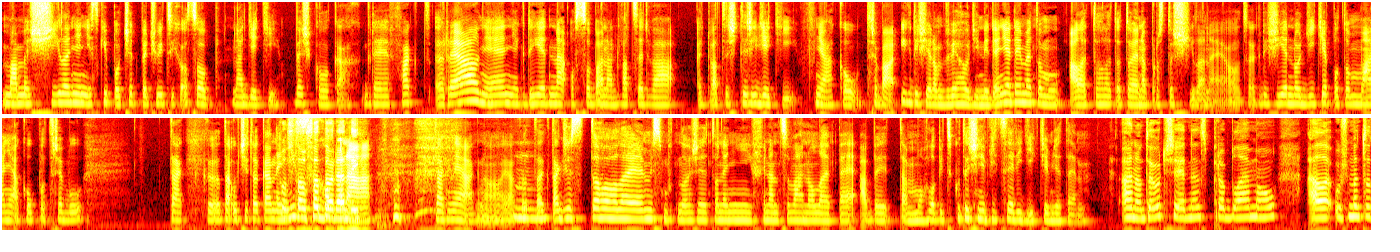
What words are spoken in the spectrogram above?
máme šíleně nízký počet pečujících osob na děti ve školkách, kde je fakt reálně někdy jedna osoba na 22 až 24 dětí v nějakou, třeba i když jenom dvě hodiny denně, dejme tomu, ale tohle to je naprosto šílené. Jo? Tak když jedno dítě potom má nějakou potřebu, tak ta učitelka není Postal schopná. Se do rady. tak nějak, no. Jako, hmm. tak, takže z tohohle je mi smutno, že to není financováno lépe, aby tam mohlo být skutečně více lidí k těm dětem. Ano, to je určitě jeden z problémů, ale už jsme to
